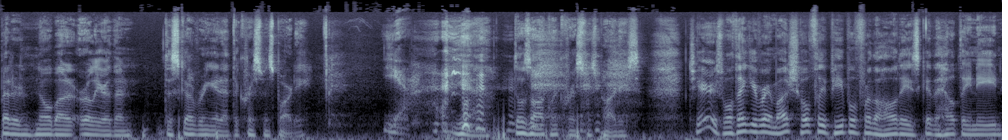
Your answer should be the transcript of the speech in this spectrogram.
Better know about it earlier than discovering it at the Christmas party. Yeah. yeah, those awkward Christmas parties. Cheers. Well, thank you very much. Hopefully, people for the holidays get the help they need.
